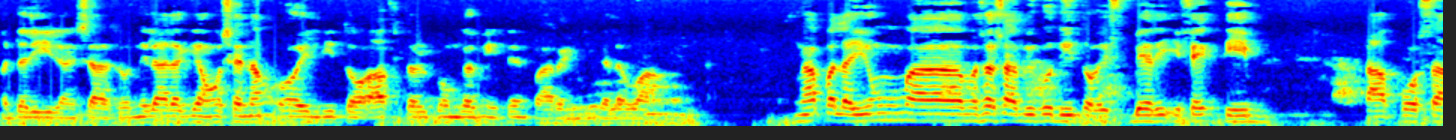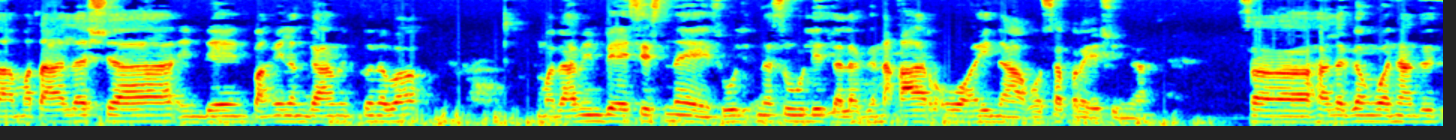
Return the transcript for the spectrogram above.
madali lang siya. So, nilalagyan ko siya ng oil dito after kong gamitin para hindi kalawangin. Nga pala, yung uh, masasabi ko dito is very effective tapos uh, matalas siya and then pang ilang gamit ko na ba? Maraming beses na eh. Sulit na sulit talaga naka-ROI na ako sa presyo niya. Sa halagang 180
